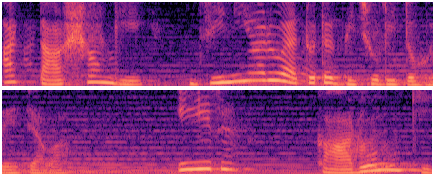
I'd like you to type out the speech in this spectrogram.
আর তার সঙ্গে জিনিয়ারও এতটা বিচলিত হয়ে যাওয়া। এর কারণ কি?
